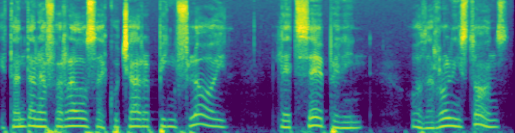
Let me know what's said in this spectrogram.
Están tan aferrados a escuchar Pink Floyd, Led Zeppelin o The Rolling Stones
